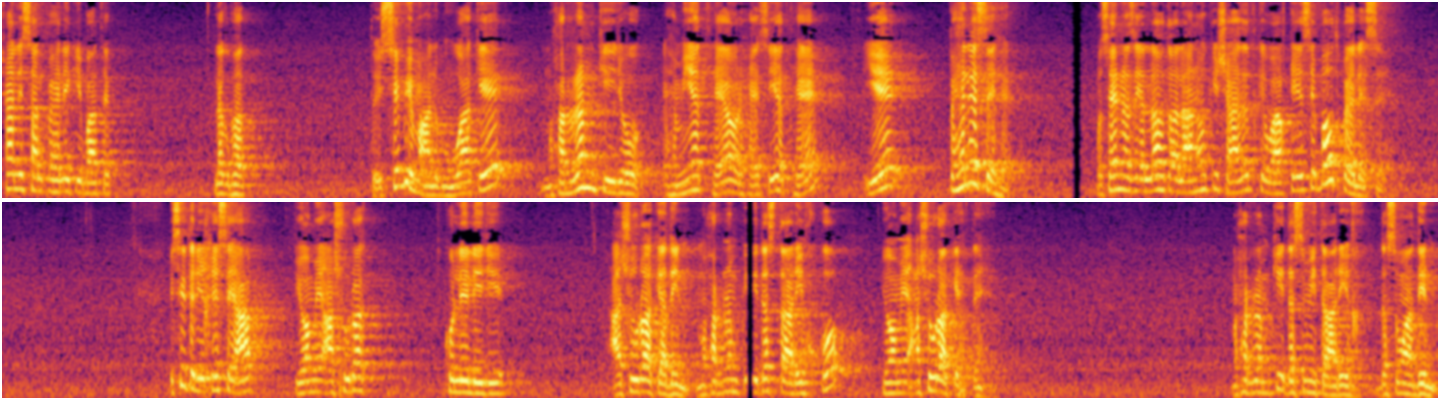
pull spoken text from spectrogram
40 साल पहले की बात है लगभग। तो इससे भी मालूम हुआ कि मुहर्रम की जो अहमियत है और हैसियत है, ये पहले से है। हुसैन रज़ी अल्लाह तु की शहादत के वाक़े से बहुत पहले से है। इसी तरीके से आप योम आशूरा को ले लीजिए। आशूरा का दिन? मुहर्रम की दस तारीख को योम आशूरा कहते हैं। मुहर्रम की दसवीं तारीख, दसवां दिन,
